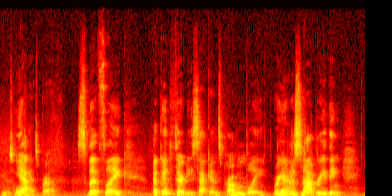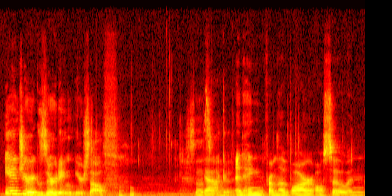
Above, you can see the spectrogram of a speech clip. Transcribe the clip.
he was holding Yeah. his breath. So that's like a good thirty seconds, probably, where you're Mm-hmm. Just not breathing, and you're exerting yourself. Mhm. So that's yeah. not good. And hanging from the bar also, and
